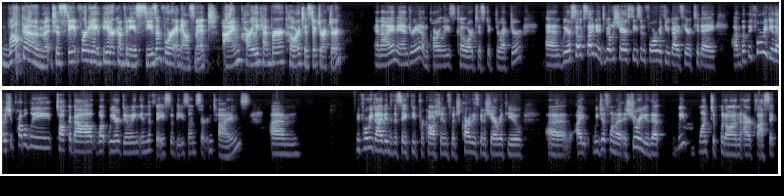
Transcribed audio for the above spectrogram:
Welcome to State 48 Theater Company's season four announcement. I'm Carly Kemper, co artistic director. And I am Andrea. I'm Carly's co artistic director. And we are so excited to be able to share season four with you guys here today. Um, but before we do that, we should probably talk about what we are doing in the face of these uncertain times. Um, before we dive into the safety precautions, which Carly's going to share with you, uh, I we just want to assure you that we want to put on our classic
